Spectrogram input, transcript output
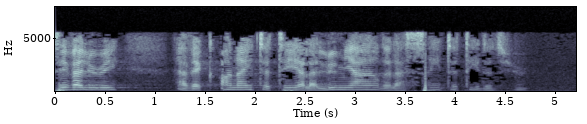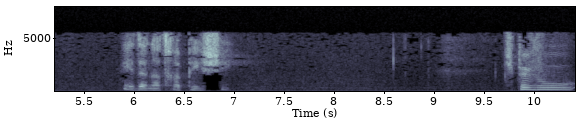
s'évaluer avec honnêteté à la lumière de la sainteté de Dieu et de notre péché. Je peux vous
